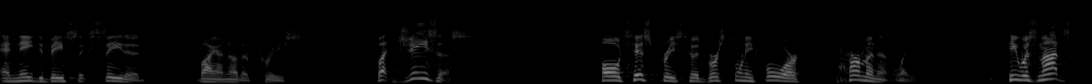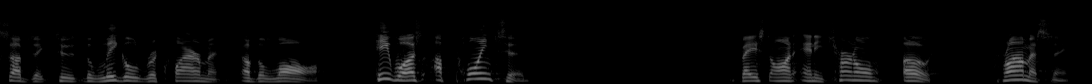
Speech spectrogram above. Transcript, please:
and need to be succeeded by another priest. But Jesus holds his priesthood, verse 24, permanently. He was not subject to the legal requirement of the law. He was appointed based on an eternal oath promising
